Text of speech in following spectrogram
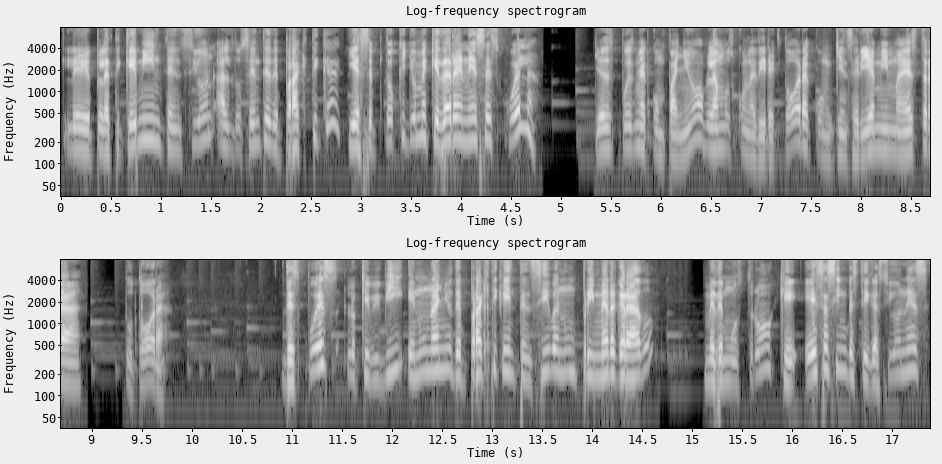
le platiqué mi intención al docente de práctica y aceptó que yo me quedara en esa escuela. Ya después me acompañó, hablamos con la directora, con quien sería mi maestra tutora. Después, lo que viví en un año de práctica intensiva en un primer grado me demostró que esas investigaciones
